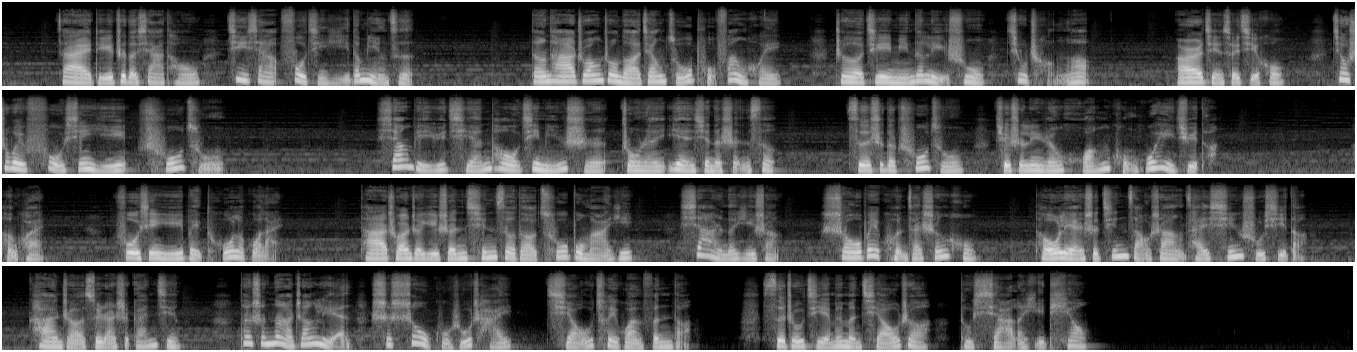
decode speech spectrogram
在嫡支的下头记下傅锦仪的名字。等他庄重的将族谱放回，这记名的礼数就成了。而紧随其后，就是为傅心怡出族。相比于前头记名时众人艳羡的神色，此时的出族却是令人惶恐畏惧的。很快，傅心怡被拖了过来，她穿着一身青色的粗布麻衣，下人的衣裳，手被捆在身后，头脸是今早上才新梳洗的。看着虽然是干净，但是那张脸是瘦骨如柴、憔悴万分的。四周姐妹们瞧着都吓了一跳。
